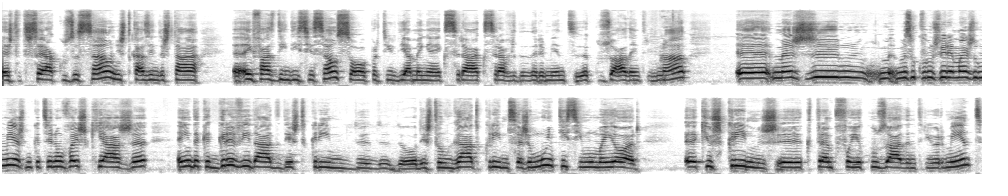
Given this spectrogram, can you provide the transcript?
esta terceira acusação, neste caso ainda está em fase de indiciação, só a partir de amanhã é que será, que será verdadeiramente acusada em tribunal, mas, mas o que vamos ver é mais do mesmo, quer dizer, não vejo que haja ainda que a gravidade deste crime, de, de, de, ou deste alegado crime, seja muitíssimo maior uh, que os crimes uh, que Trump foi acusado anteriormente,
